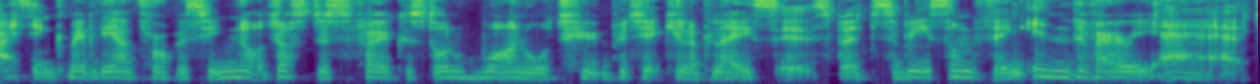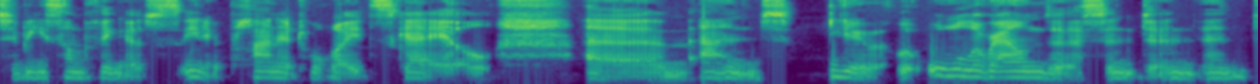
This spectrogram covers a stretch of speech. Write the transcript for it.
I think maybe the Anthropocene not just as focused on one or two particular places, but to be something in the very air, to be something at you know planet wide scale, um, and you know all around us, and and, and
